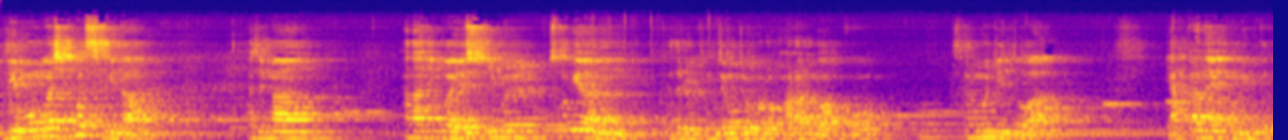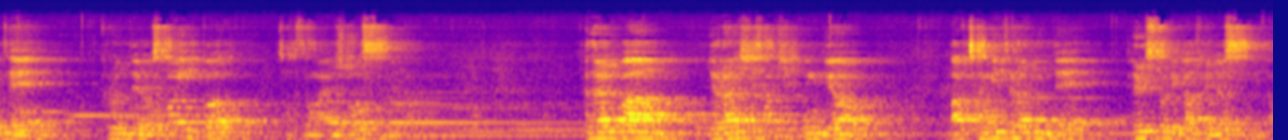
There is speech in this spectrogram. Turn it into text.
이게 뭔가 싶었습니다. 하지만 하나님과 예수님을 소개하는 그들을 긍정적으로 바라보았고 설문지 또한 약간의 고민 끝에 그런대로 성의껏 작성하여 주었습니다. 그날 밤 11시 30분경 막 잠이 들었는데 벨소리가 들렸습니다.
